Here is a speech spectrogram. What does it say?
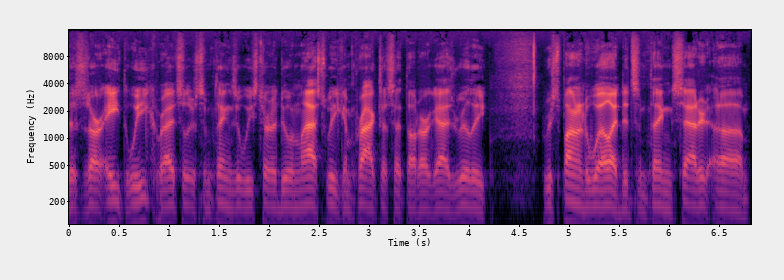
this is our eighth week, right? So there's some things that we started doing last week in practice. I thought our guys really responded well. I did some things Saturday, um,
